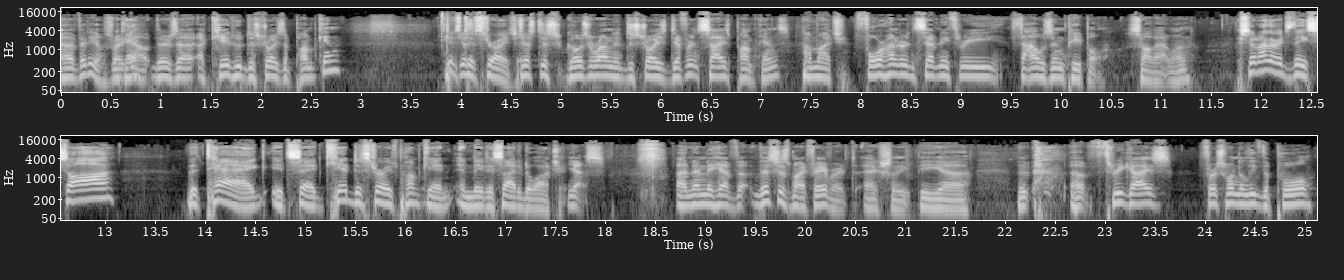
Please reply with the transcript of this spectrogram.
uh, videos right Okay. now. There's a, a kid who destroys a pumpkin. He Just destroys it. Just dis- goes around and destroys different sized pumpkins. How much? 473,000 people saw that one. So in other words, they saw the tag. It said "kid destroys pumpkin," and they decided to watch it. Yes. And then they have the, this is my favorite actually. The uh, the uh, three guys, first one to leave the pool.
